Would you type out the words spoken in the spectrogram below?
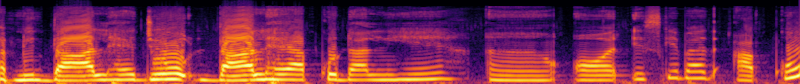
अपनी दाल है, जो दाल है आपको डालनी है और इसके बाद आपको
